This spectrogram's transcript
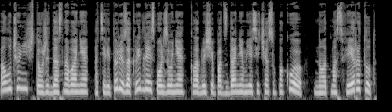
«А лучше уничтожить до основания, а территорию закрыть для использования. Кладбище под зданием я сейчас упокою, но атмосфера тут...»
